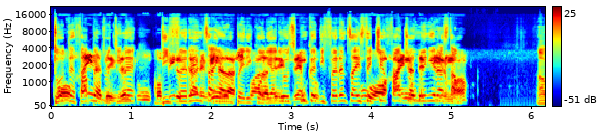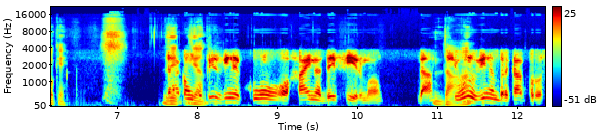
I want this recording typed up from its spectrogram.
Tu, O de fapt, haină, pentru de tine, exemplu, un copil diferența care vine e un la pericol, școală, iar de eu spun că exemplu, diferența cu este o ce face haină de omenirea firmă, asta. Ok. Zi, Dacă un Diana. copil vine cu o haină de firmă, da, Da. și unul vine îmbrăcat prost,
